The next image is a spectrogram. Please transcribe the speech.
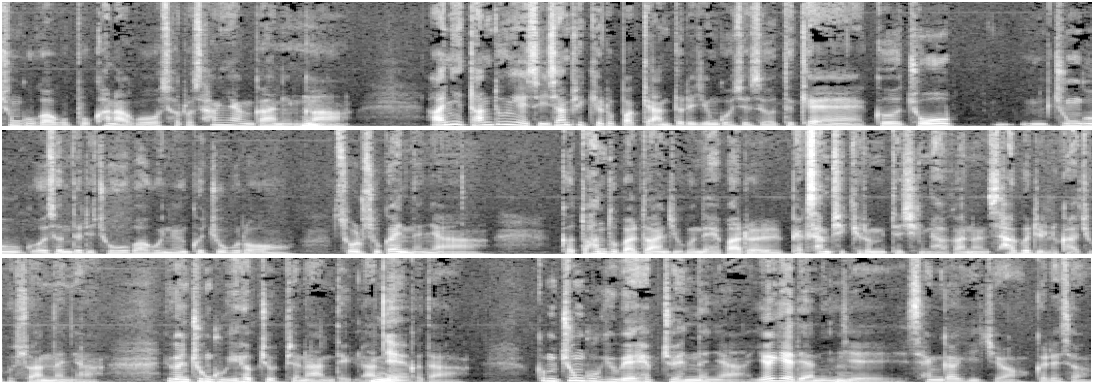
중국하고 북한하고 서로 상의한 거 아닌가? 음. 아니 단둥이에서 2, 30km밖에 안 떨어진 곳에서 어떻게 그 조업 중국 어선들이 조업하고 있는 그쪽으로 쏠 수가 있느냐? 그것도 한두 발도 안 주고 네 발을 130km씩 나가는 사거리를 가지고 쐈느냐. 이건 중국이 협조표는 안 될, 안될 네. 거다. 그럼 중국이 왜 협조했느냐. 여기에 대한 음. 이제 생각이죠. 그래서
